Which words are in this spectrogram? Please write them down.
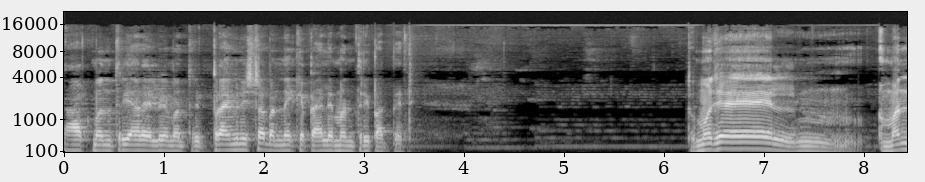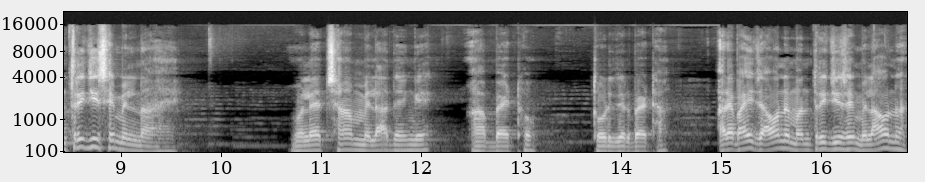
डाक मंत्री या रेलवे मंत्री, प्राइम मिनिस्टर बनने के पहले मंत्री पद पे थे। तो मुझे मंत्री जी से मिलना है। बोले अच्छा हम मिला देंगे। आप बैठो, थोड़ी देर बैठा। अरे भाई, जाओ ना, मंत्री जी से मिलाओ ना।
